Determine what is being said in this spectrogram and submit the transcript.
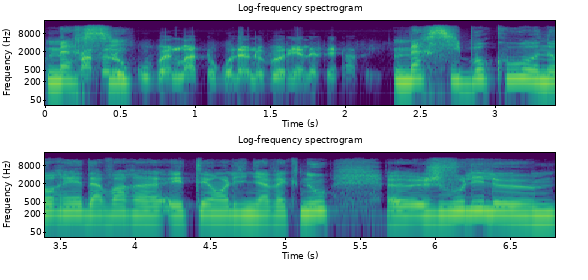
parce que le gouvernement togolais ne veut rien laisser passer. Merci beaucoup, Honoré, d'avoir euh, été en ligne avec nous. Euh, je vous lis le,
